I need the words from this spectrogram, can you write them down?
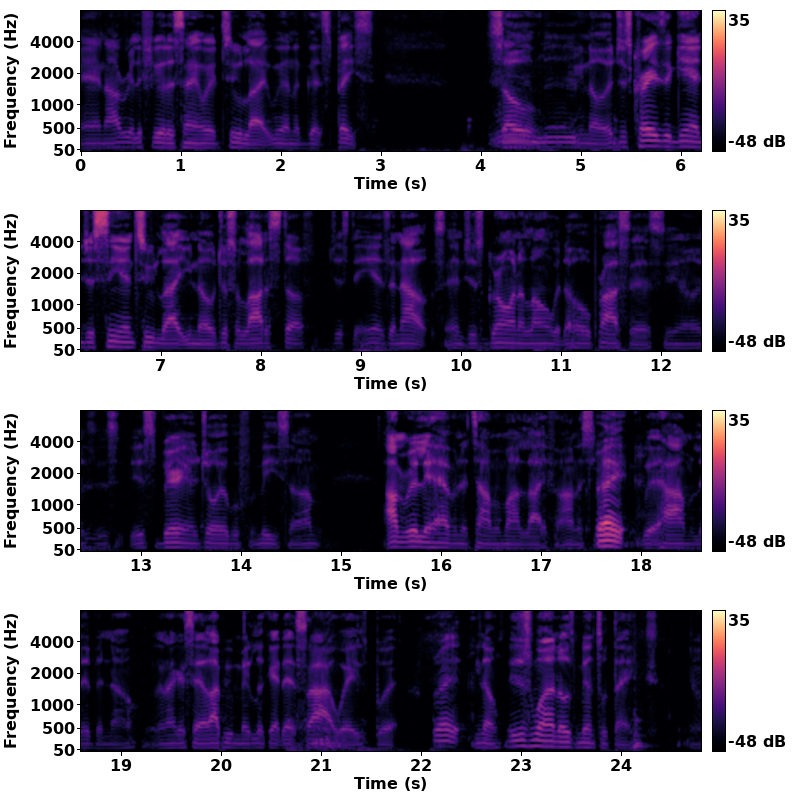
and I really feel the same way too. Like we're in a good space. So you know, it's just crazy again, just seeing too like you know just a lot of stuff, just the ins and outs, and just growing along with the whole process. You know, it's it's, it's very enjoyable for me. So I'm. I'm really having the time of my life, honestly, Right. with how I'm living now. And like I said, a lot of people may look at that sideways, but Right. you know, it's just one of those mental things. You know.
